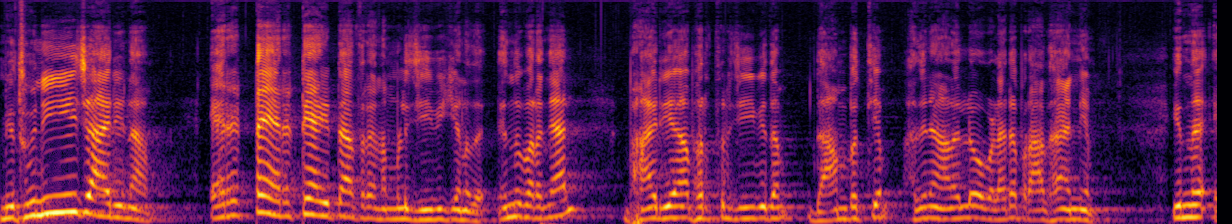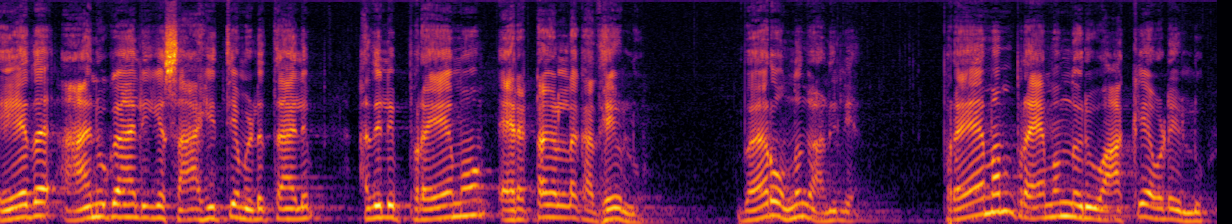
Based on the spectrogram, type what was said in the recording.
മിഥുനീചാരിണാം ഇരട്ട ഇരട്ടയായിട്ടാണ് അത്ര നമ്മൾ ജീവിക്കണത്. എന്ന് പറഞ്ഞാൽ ഭാര്യാഭർത്തൃ ജീവിതം ദാമ്പത്യം അതിനാണല്ലോ വളരെ പ്രാധാന്യം. ഇന്ന് ഏത് ആനുകാലിക സാഹിത്യം എടുത്താലും അതിൽ പ്രേമവും ഇരട്ടകളുടെ കഥയുള്ളൂ വേറെ ഒന്നും കാണില്ല. പ്രേമം പ്രേമം എന്നൊരു വാക്കേ അവിടെ ഉള്ളൂ.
